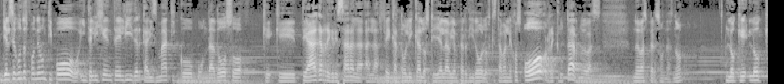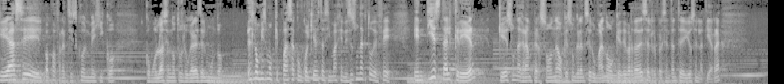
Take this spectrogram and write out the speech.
Y el segundo es poner un tipo inteligente, líder, carismático, bondadoso, que, que te haga regresar a la, a la fe católica, los que ya la habían perdido, los que estaban lejos, o reclutar nuevas, nuevas personas, ¿no? Lo que, lo que hace el Papa Francisco en México, como lo hace en otros lugares del mundo, es lo mismo que pasa con cualquiera de estas imágenes, es un acto de fe. En ti está el creer que es una gran persona o que es un gran ser humano o que de verdad es el representante de Dios en la tierra,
